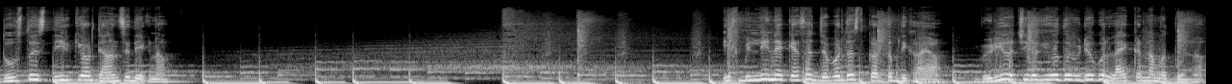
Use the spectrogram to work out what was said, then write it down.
दोस्तों, इस तीर की ओर ध्यान से देखना। इस बिल्ली ने कैसा ज़बरदस्त करतब दिखाया। वीडियो अच्छी लगी हो तो वीडियो को लाइक करना मत भूलना।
